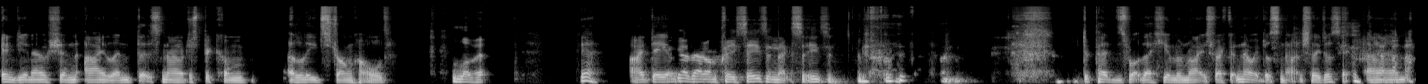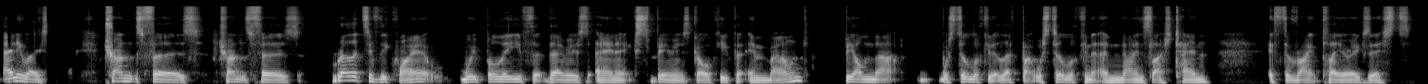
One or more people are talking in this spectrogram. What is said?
Indian Ocean island that's now just become a lead stronghold. Love it. Yeah, ideal. We'll go there on pre-season next season. Depends what their human rights record. No, it doesn't actually, does it? Um, anyways, transfers, transfers, relatively quiet. We believe that there is an experienced goalkeeper inbound. Beyond that, we're still looking at left back. We're still looking at a nine slash ten if the right player exists.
